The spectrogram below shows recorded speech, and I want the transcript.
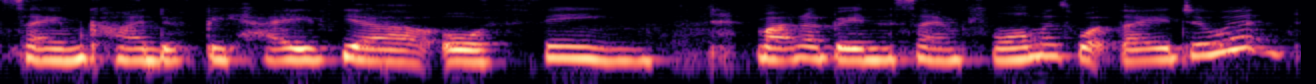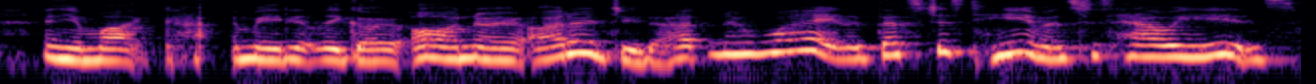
same kind of behavior or thing? Might not be in the same form as what they do it, and you might immediately go, "Oh no, I don't do that. No way. Like that's just him. It's just how he is."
